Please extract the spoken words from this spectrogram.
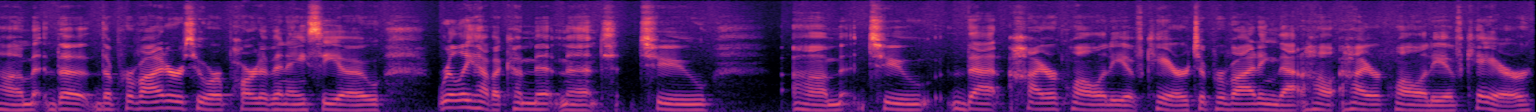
Um, the the providers who are part of an ACO really have a commitment to um, to that higher quality of care, to providing that hi- higher quality of care.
